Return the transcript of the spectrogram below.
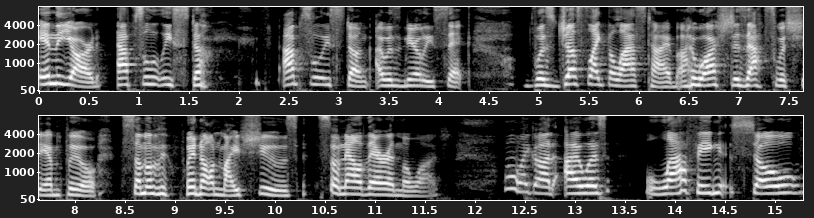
In the yard, absolutely stunk. absolutely stunk. I was nearly sick. Was just like the last time. I washed his ass with shampoo. Some of it went on my shoes, so now they're in the wash. Oh my god, I was laughing so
